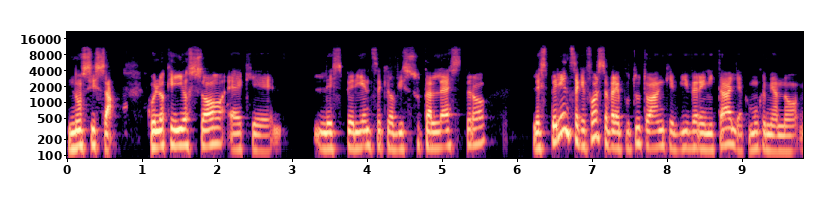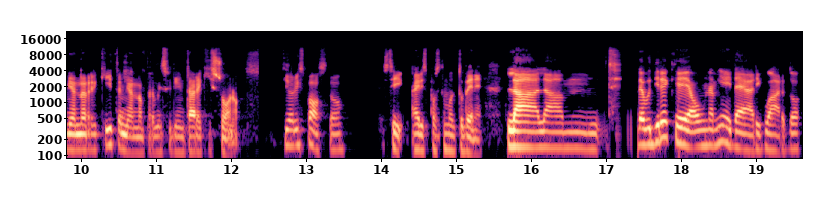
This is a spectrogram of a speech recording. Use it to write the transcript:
Non si sa. Quello che io so è che le esperienze che ho vissuto all'estero, le esperienze che forse avrei potuto anche vivere in Italia, comunque mi hanno, mi hanno arricchito e mi hanno permesso di diventare chi sono. Ti ho risposto? Sì, hai risposto molto bene. La, la, devo dire che ho una mia idea a riguardo,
